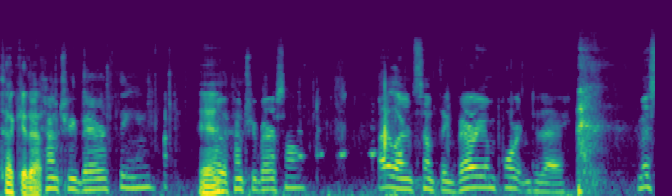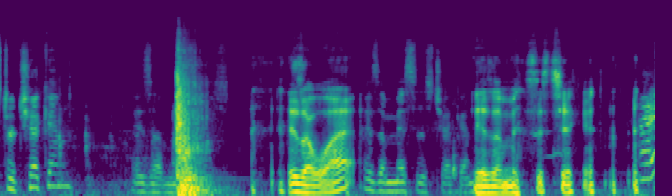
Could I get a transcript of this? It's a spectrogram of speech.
tuck it the up. Country Bear theme, or Yeah. the Country Bear song. I learned something very important today. Mr. Chicken is a Mrs. Is a what? is a Mrs. Chicken. Is a Mrs. Chicken. Hey.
